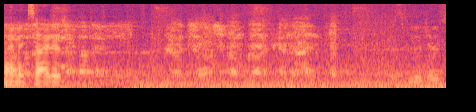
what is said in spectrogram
I'm excited. Blue juice from corn canal. This blue juice?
